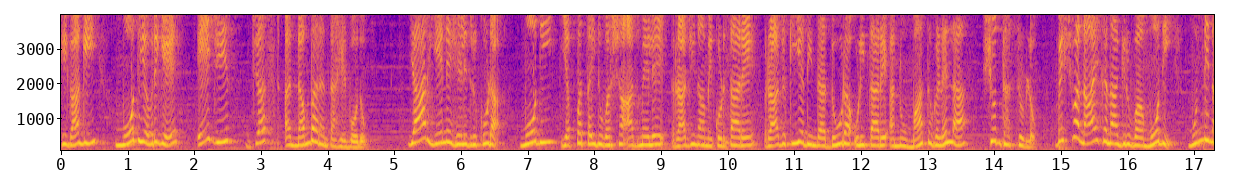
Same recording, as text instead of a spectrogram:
ಹೀಗಾಗಿ ಮೋದಿಯವರಿಗೆ age is just a number ಅಂತ ಹೇಳ್ಬೋದು. ಯಾರು ಏನೇ ಹೇಳಿದರೂ ಕೂಡ ಮೋದಿ ಎಪ್ಪತ್ತೈದು ವರ್ಷ ಆದಮೇಲೆ ರಾಜೀನಾಮೆ ಕೊಡ್ತಾರೆ, ರಾಜಕೀಯದಿಂದ ದೂರ ಉಳಿತಾರೆ ಅನ್ನೋ ಮಾತುಗಳೆಲ್ಲ ಶುದ್ಧ ಸುಳ್ಳು. ವಿಶ್ವ ನಾಯಕನಾಗಿರುವ ಮೋದಿ ಮುಂದಿನ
